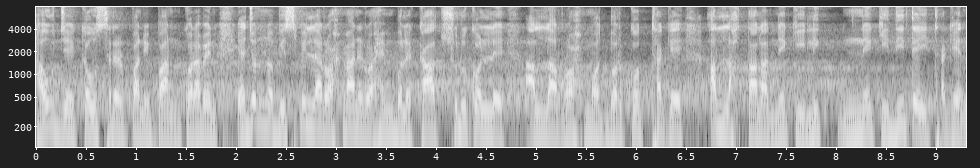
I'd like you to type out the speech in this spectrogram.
হাউজে কৌসরের পানি পান করাবেন। এজন্য বিসমিল্লাহ রহমান রহিম বলে কাজ শুরু করলে আল্লাহর রহমত, বরকত থাকে। আল্লাহ তালা নেকি নেকি দিতেই থাকেন।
